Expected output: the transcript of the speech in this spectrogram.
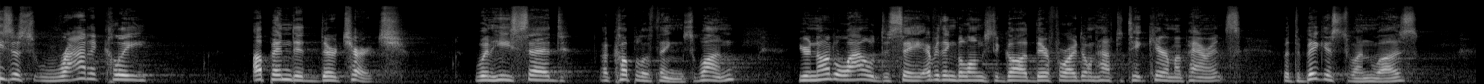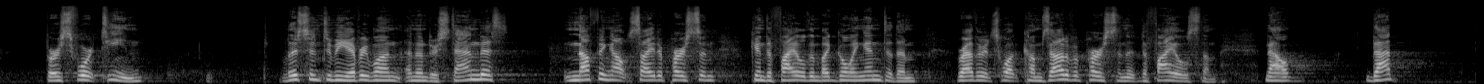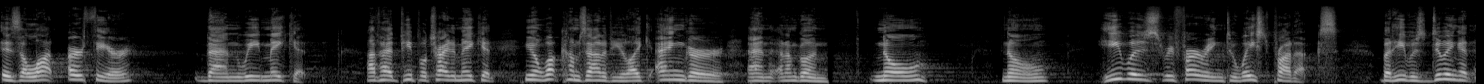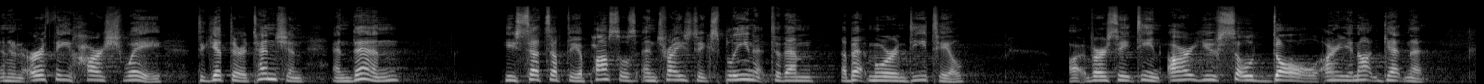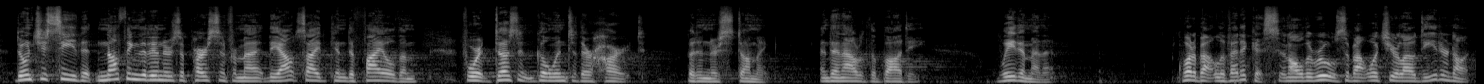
Jesus radically upended their church when he said a couple of things. One, you're not allowed to say everything belongs to God, therefore I don't have to take care of my parents. But the biggest one was verse 14 Listen to me, everyone, and understand this. Nothing outside a person can defile them by going into them. Rather, it's what comes out of a person that defiles them. Now, that is a lot earthier than we make it. I've had people try to make it, you know, what comes out of you, like anger. And, and I'm going, no, no. He was referring to waste products, but he was doing it in an earthy, harsh way to get their attention. And then he sets up the apostles and tries to explain it to them a bit more in detail. Uh, verse 18 Are you so dull? Are you not getting it? Don't you see that nothing that enters a person from the outside can defile them, for it doesn't go into their heart, but in their stomach, and then out of the body? Wait a minute. What about Leviticus and all the rules about what you're allowed to eat or not?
